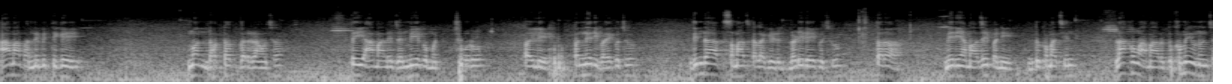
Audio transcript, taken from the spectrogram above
आमा भन्ने बित्तिकै मन ढकढक गरेर आउँछ। त्यही आमाले जन्मिएको म छोरो अहिले तन्नेरी भएको छु। दिनरात समाजका लागि लडिरहेको छु तर मेरी आमा अझै पनि दुःखमा छिन्। लाखौँ आमाहरू दुःखमै हुनुहुन्छ।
